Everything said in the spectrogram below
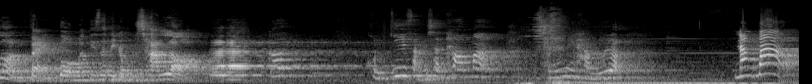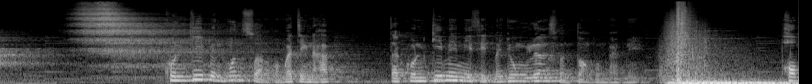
หล่อนแฝงตัวมาตีสนิทกับพวกฉันเหรอ ก็คุณกี้สั่งให้ฉันทำอะ ฉันไม่มีทางเลือกนางบ้า คุณกี้เป็นหุ้นส่วนผมก็จริงนะครับ แต่คุณกี้ไม่มีสิทธิ์มายุ่งเรื่องส่วนตัวของผมแบบนี้ ผม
